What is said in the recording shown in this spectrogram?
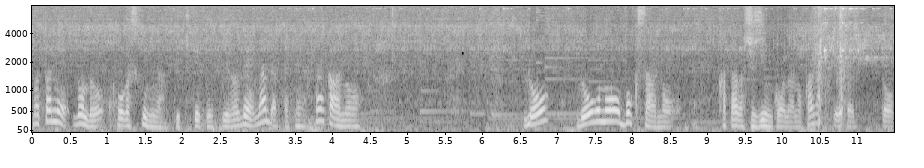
またね、どんどん邦画好きになってきててっていうので、なんだったっけな、なんかあの、ロ銅のボクサーの方が主人公なのかなえっと、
